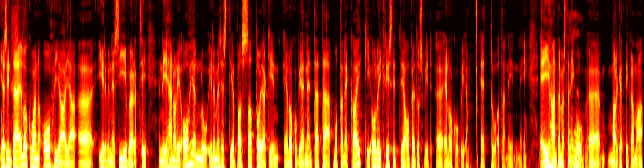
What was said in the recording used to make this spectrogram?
ja siinä tämä elokuvan ohjaaja äh, Irvine Sieverti, niin hän oli ohjannut ilmeisesti jopa satojakin elokuvia ennen tätä, mutta ne kaikki oli kristittyjä opetuselokuvia. Et tuota, niin, niin. Ei ihan tämmöistä mm. niin äh, markettikamaa.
